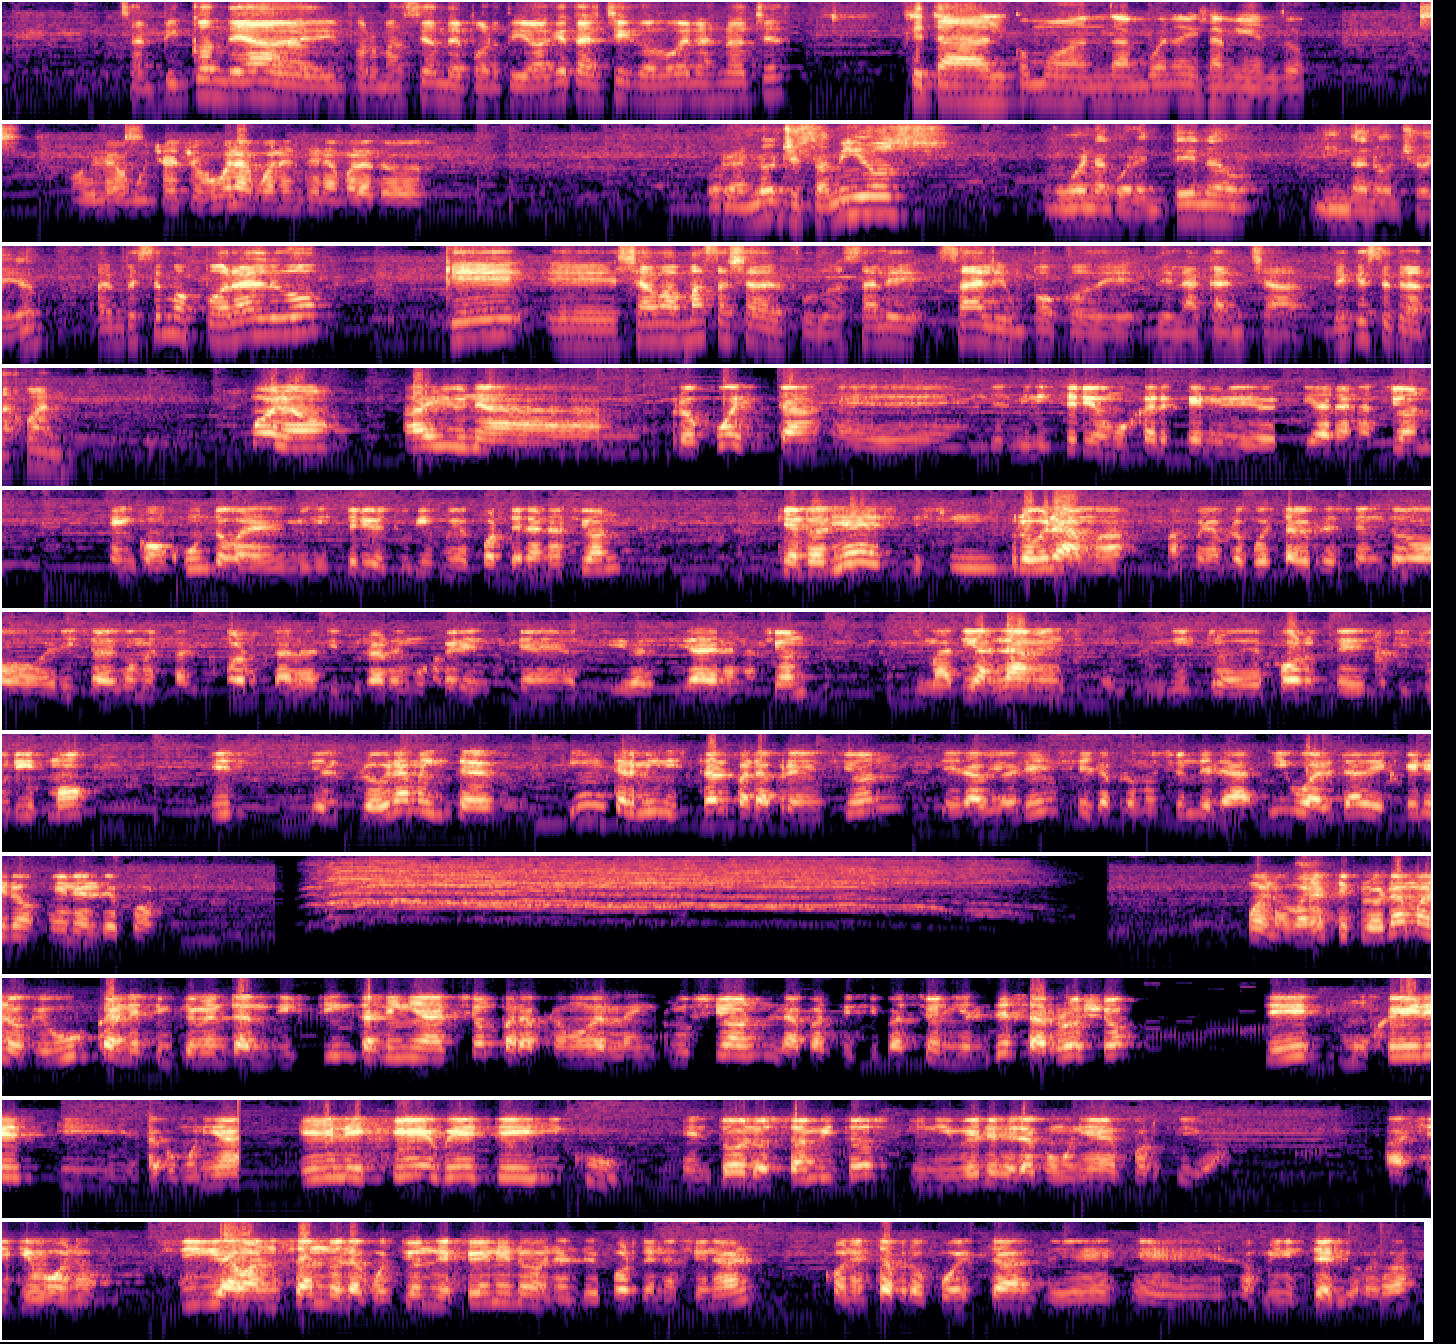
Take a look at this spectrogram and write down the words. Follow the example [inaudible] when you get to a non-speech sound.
salpicón de ave de información deportiva. ¿Qué tal chicos? Buenas noches. ¿Qué tal? ¿Cómo andan? Buen aislamiento. Hola muchachos, buena cuarentena para todos. Buenas noches amigos, buena cuarentena, linda noche hoy. ¿eh? Empecemos por algo que eh, ya va más allá del fútbol, sale, sale un poco de, la cancha. ¿De qué se trata, Juan? Bueno, hay una propuesta eh, del Ministerio de Mujer, Género y Diversidad de la Nación, en conjunto con el Ministerio de Turismo y Deporte de la Nación, que en realidad es, un programa, más que una propuesta que presentó Elizabeth Gómez Alcorta, la titular de Mujeres, Géneros y Diversidad de la Nación, y Matías Lamens, el ministro de Deportes y Turismo, es el programa interministral para prevención de la violencia y la promoción de la igualdad de género en el deporte. Bueno, con este programa lo que buscan es implementar distintas líneas de acción para promover la inclusión, la participación y el desarrollo de mujeres y la comunidad LGBTIQ en todos los ámbitos y niveles de la comunidad deportiva. Así que bueno, sigue avanzando la cuestión de género en el deporte nacional con esta propuesta de eh, los ministerios, ¿verdad?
